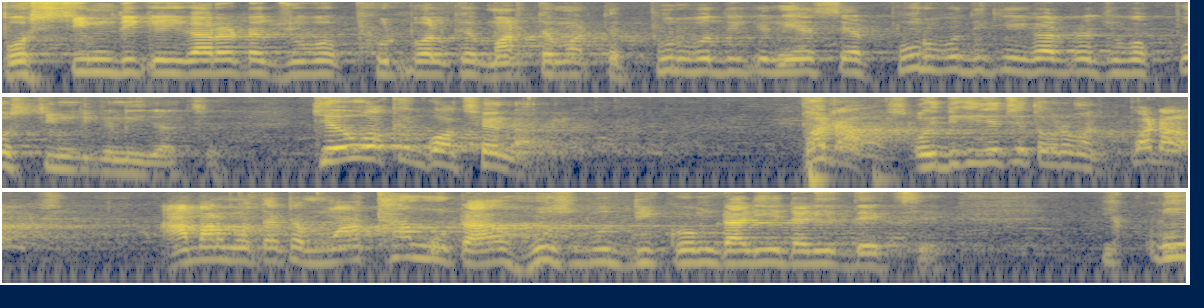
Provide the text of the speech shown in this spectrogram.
পশ্চিম দিকে এগারোটা যুবক ফুটবলকে মারতে মারতে পূর্ব দিকে নিয়ে আসছে আর পূর্ব দিকে এগারোটা যুবক পশ্চিম দিকে নিয়ে যাচ্ছে। কেউ ওকে গছে না। পটাস ওই দিকে যাচ্ছে তোমরা মার পটাস আমার মতো একটা মাথা মোটা হুঁশ বুদ্ধি কম দাঁড়িয়ে দাঁড়িয়ে দেখছে। ই কোন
